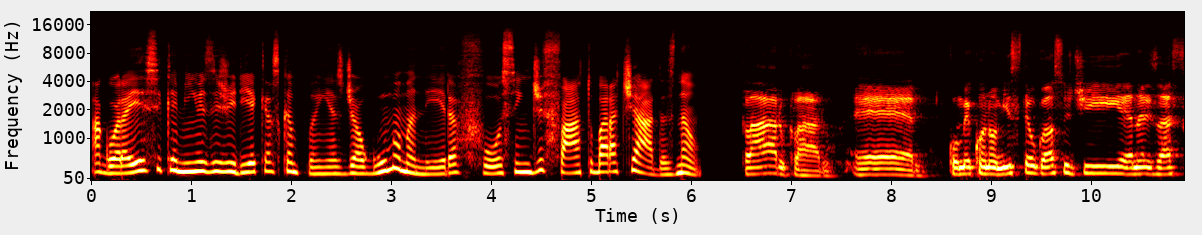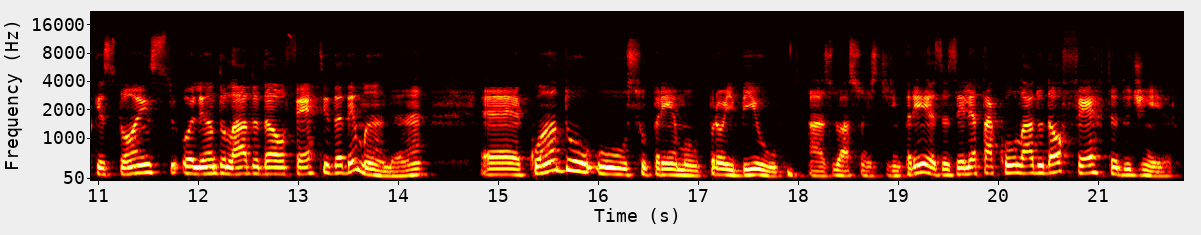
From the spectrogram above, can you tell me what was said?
Agora, esse caminho exigiria que as campanhas, de alguma maneira, fossem de fato barateadas, não? Claro, claro. É, como economista, eu gosto de analisar as questões olhando o lado da oferta e da demanda. Né? É, quando o Supremo proibiu as doações de empresas, ele atacou o lado da oferta do dinheiro.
